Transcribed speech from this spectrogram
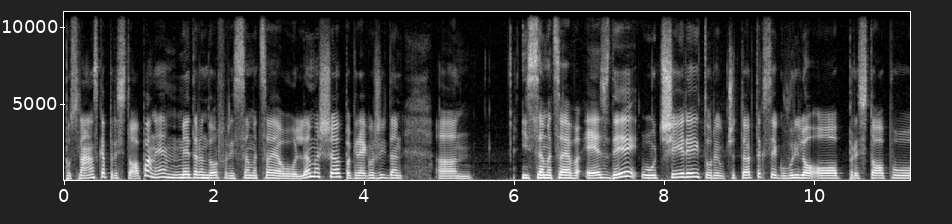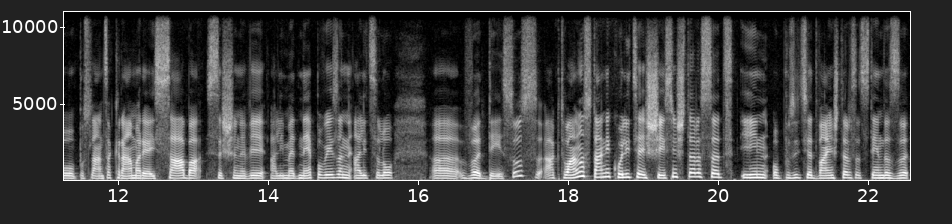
poslanska prestopa, ne? Medrendorfer iz SMC-ja v LMŠ, pa Gregor Židan. Um, Iz SMC-ja v SD. Včeraj, torej v četrtek, se je govorilo o prestopu poslanca Kramarja iz Saba, se še ne ve, ali med nepovezani ali celo uh, v Desus. Aktualno stanje koalicije je 46 in opozicija 42, s tem, da z,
